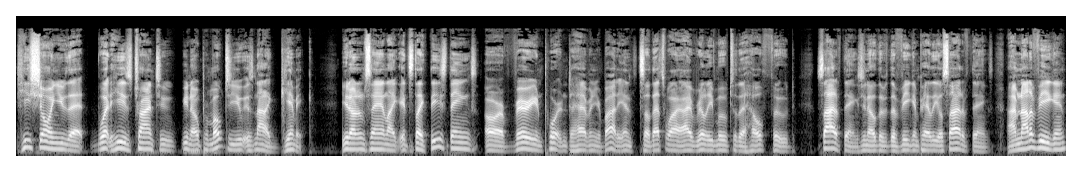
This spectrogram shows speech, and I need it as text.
he's showing you that what he's trying to, you know, promote to you is not a gimmick. You know what I'm saying? Like it's like these things are very important to have in your body, and so that's why I really moved to the health food side of things. You know, the the vegan paleo side of things. I'm not a vegan.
